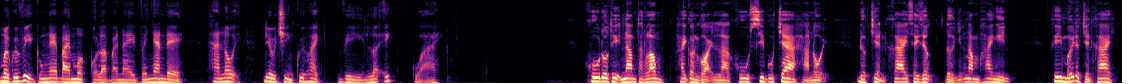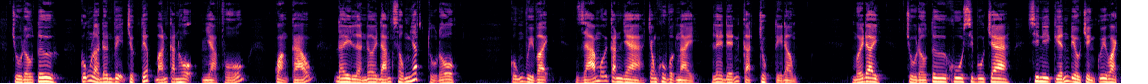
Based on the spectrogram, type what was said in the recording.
mời quý vị cùng nghe bài 1 của loạt bài này với nhan đề Hà Nội điều chỉnh quy hoạch vì lợi ích của ai. Khu đô thị Nam Thăng Long hay còn gọi là khu Sibucha Hà Nội được triển khai xây dựng từ những năm 2000. Khi mới được triển khai, chủ đầu tư cũng là đơn vị trực tiếp bán căn hộ, nhà phố, quảng cáo đây là nơi đáng sống nhất thủ đô. Cũng vì vậy, giá mỗi căn nhà trong khu vực này lên đến cả chục tỷ đồng. Mới đây, chủ đầu tư khu Sibucha xin ý kiến điều chỉnh quy hoạch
